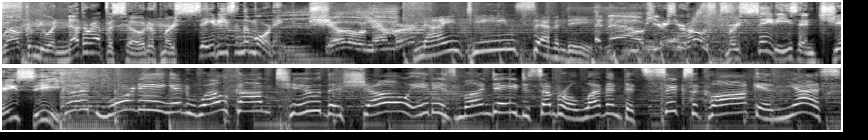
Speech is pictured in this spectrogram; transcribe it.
Welcome to another episode of Mercedes in the Morning, show number. 1970. And now, here's your hosts, Mercedes and JC. Good morning and welcome to the show. It is Monday, December 11th at 6 o'clock. And yes,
